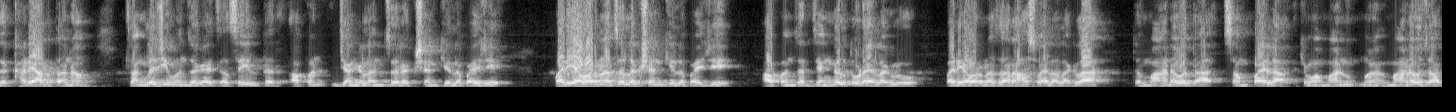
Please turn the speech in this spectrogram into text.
जर खऱ्या अर्थानं चांगलं जीवन जगायचं असेल तर आपण जंगलांचं रक्षण केलं पाहिजे. पर्यावरणाचं रक्षण केलं पाहिजे. आपण जर जंगल तोडायला लागलो पर्यावरणाचा ऱ्हास व्हायला लागला तर मानवता संपायला किंवा मानू मानवजात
